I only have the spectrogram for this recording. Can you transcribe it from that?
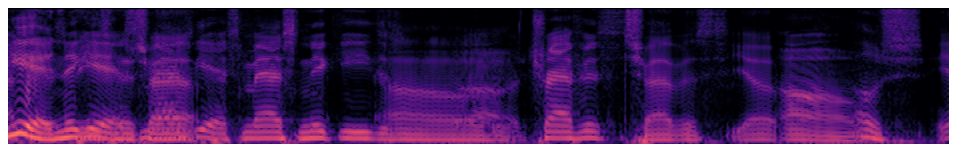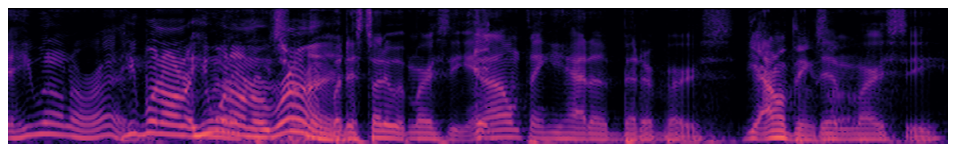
Yeah, his Nick, yeah, smash, Trap. yeah, smash, Nicki, just, Um, uh, Travis. Travis. Yep. Um, oh sh- yeah, he went on a run. he went on, he went on a feature run, but it started with Mercy, and It- I don't think he had a better verse yeah, I don't think so. than Mercy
